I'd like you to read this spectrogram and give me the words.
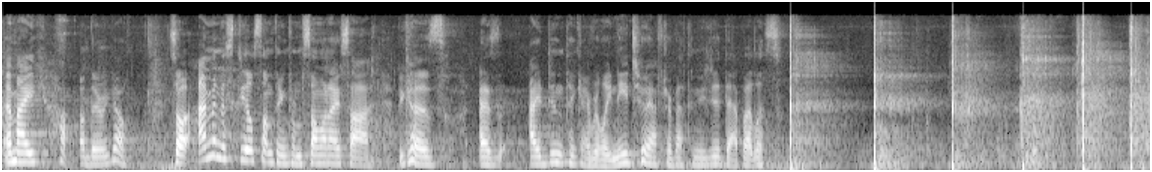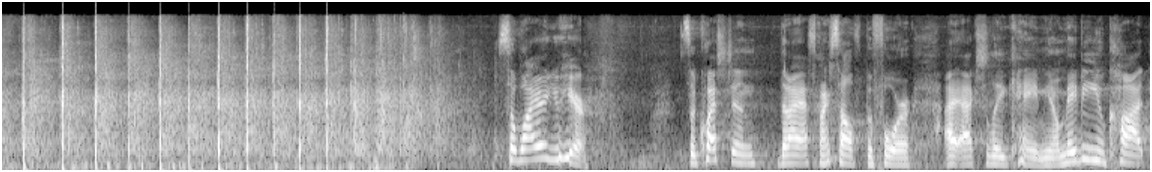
Am I, oh, there we go. So I'm gonna steal something from someone I saw because as I didn't think I really need to after Bethany did that, but let's. So, why are you here? It's a question that I asked myself before I actually came. You know, maybe you caught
